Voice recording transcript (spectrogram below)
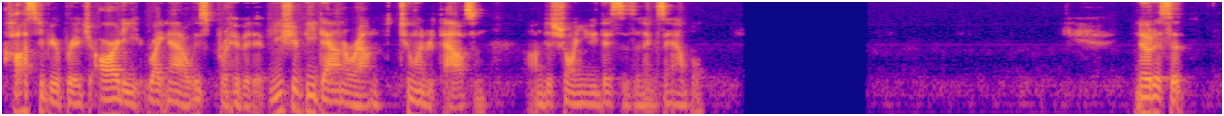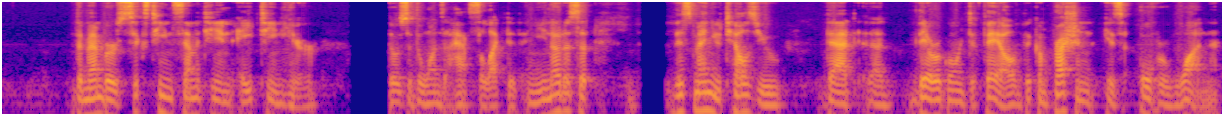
cost of your bridge already right now is prohibitive. You should be down around 200,000. I'm just showing you this as an example. Notice that the members 16, 17, and 18 here those are the ones I have selected. And you notice that this menu tells you that uh, they were going to fail. The compression is over 1.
